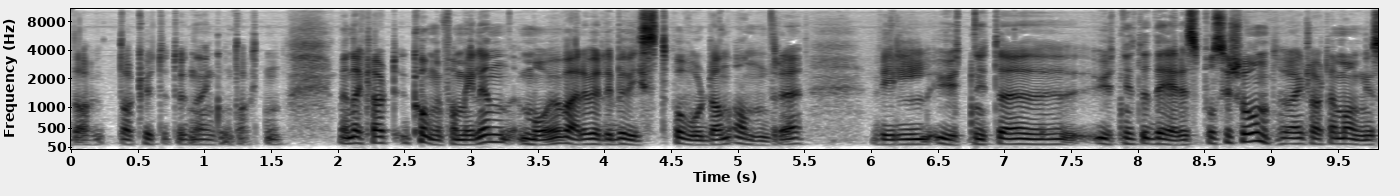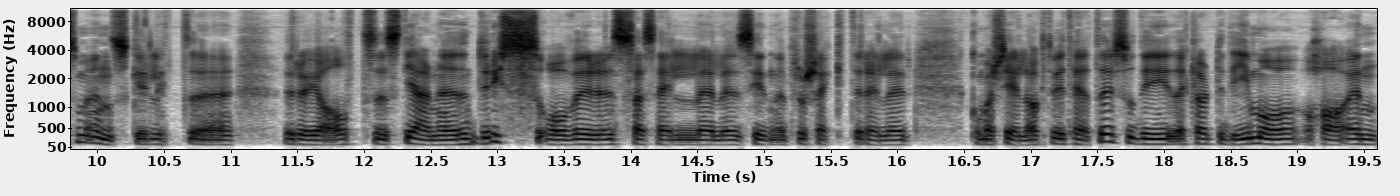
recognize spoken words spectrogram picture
da, da kuttet hun den kontakten. Men det er klart, kongefamilien må jo være veldig bevisst på hvordan andre vil utnytte, utnytte, deres posisjon. Det er klart det er mange som ønsker litt uh, rojalt stjernedryss over seg selv eller sine prosjekter eller kommersielle aktiviteter. Så de, det er klart de må ha en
